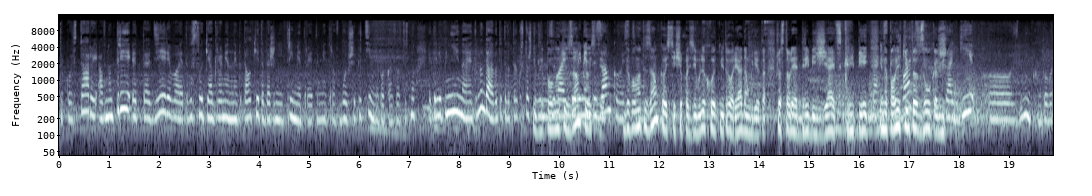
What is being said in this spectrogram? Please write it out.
такой старый, а внутри это дерево, это высокие огроменные потолки, это даже не 3 метра, это метров больше 5, мне показалось. То есть, ну, это лепнина, это, ну да, вот это вот то, что вы называете замковости, элементы замковости. Для полноты да. замковости еще под землей ходит метро рядом где-то, что заставляет дребезжать, скрипеть да, и, и наполнять какими-то звуками. Шаги ну, как бы вот,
